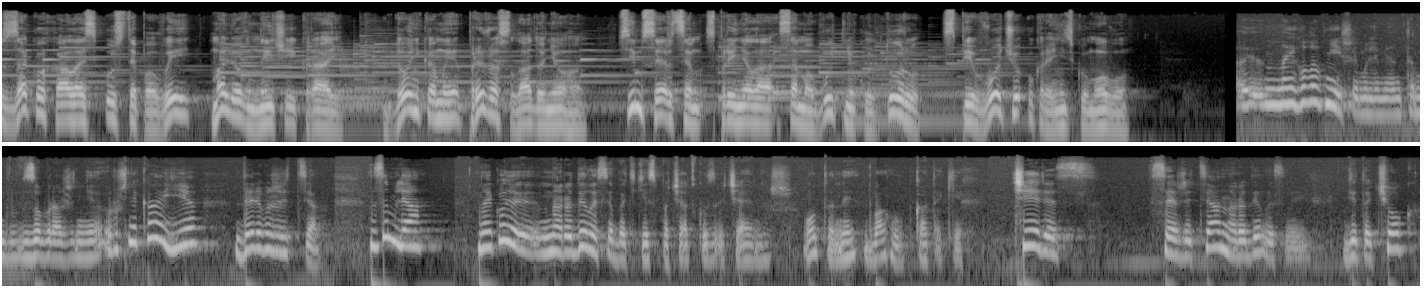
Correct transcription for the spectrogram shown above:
закохалась у степовий мальовничий край. Доньками приросла до нього. Всім серцем сприйняла самобутню культуру, співочу українську мову. Найголовнішим елементом в зображенні рушника є дерево життя. Земля, на якої народилися батьки спочатку, звичайно ж. От вони, два голубка таких. Через все життя народили своїх діточок,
